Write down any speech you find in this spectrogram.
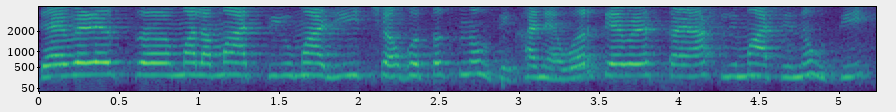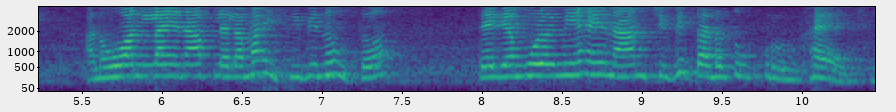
त्यावेळेस मला माती माझी इच्छा होतच नव्हती खाण्यावर. त्यावेळेस काय असली माती नव्हती. आणि ऑनलाईन आपल्याला माहिती बी नव्हतं. त्याच्यामुळं मी आहे ना आमची भिताडच उकरून खायची.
